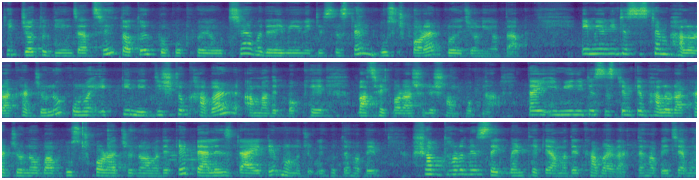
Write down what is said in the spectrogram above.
ঠিক যত দিন যাচ্ছে, ততই প্রকট হয়ে উঠছে আমাদের ইমিউনিটি সিস্টেম বুস্ট করার প্রয়োজনীয়তা। ইমিউনিটি সিস্টেম ভালো রাখার জন্য কোনো একটি নির্দিষ্ট খাবার আমাদের পক্ষে বাছাই করা আসলে সম্ভব না। তাই ইমিউনিটি সিস্টেমকে ভালো রাখার জন্য বা বুস্ট করার জন্য আমাদেরকে ব্যালেন্স ডায়েটে মনোযোগী হতে হবে। সব ধরনের সেগমেন্ট থেকে আমাদের খাবার রাখতে হবে, যেমন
